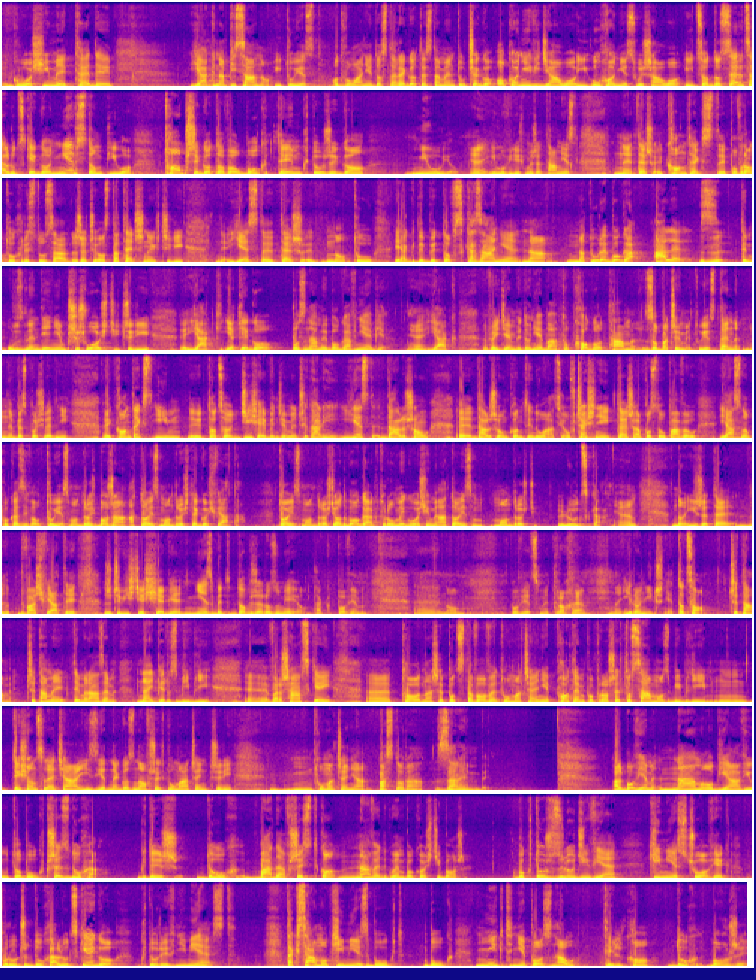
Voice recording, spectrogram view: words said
głosimy tedy, jak napisano, i tu jest odwołanie do Starego Testamentu, czego oko nie widziało i ucho nie słyszało, i co do serca ludzkiego nie wstąpiło, to przygotował Bóg tym, którzy go. Nie? I mówiliśmy, że tam jest też kontekst powrotu Chrystusa, rzeczy ostatecznych, czyli jest też no, tu jak gdyby to wskazanie na naturę Boga, ale z tym uwzględnieniem przyszłości, czyli jak, jakiego poznamy Boga w niebie. Nie? Jak wejdziemy do nieba, to kogo tam zobaczymy? Tu jest ten bezpośredni kontekst, i to, co dzisiaj będziemy czytali, jest dalszą, dalszą kontynuacją. Wcześniej też apostoł Paweł jasno pokazywał: tu jest mądrość Boża, a to jest mądrość tego świata. To jest mądrość od Boga, którą my głosimy, a to jest mądrość ludzka. Nie? No i że te dwa światy rzeczywiście siebie niezbyt dobrze rozumieją, tak powiem, e, no powiedzmy trochę ironicznie. To co? czytamy. Czytamy tym razem najpierw z Biblii e, Warszawskiej, e, to nasze podstawowe tłumaczenie. Potem poproszę to samo z Biblii mm, Tysiąclecia i z jednego z nowszych tłumaczeń, czyli mm, tłumaczenia pastora Zaręby. Albowiem nam objawił to Bóg przez ducha. gdyż duch bada wszystko, nawet głębokości Boże. Bo któż z ludzi wie, kim jest człowiek, prócz ducha ludzkiego, który w nim jest? Tak samo, kim jest Bóg, Bóg nikt nie poznał, tylko duch Boży.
